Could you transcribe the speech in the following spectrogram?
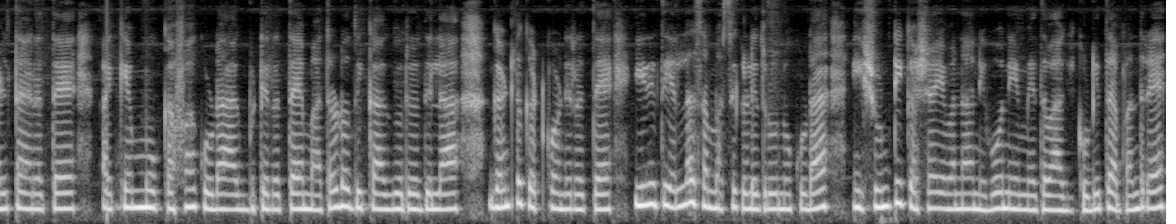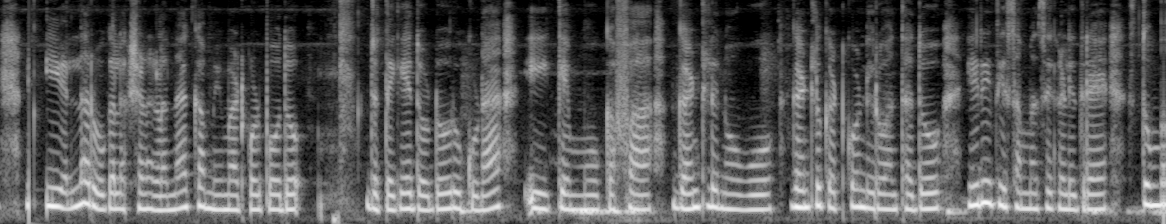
ಅಳ್ತಾ ಇರುತ್ತೆ ಕೆಮ್ಮು, ಕಫ ಕೂಡ ಆಗ್ಬಿಟ್ಟಿರುತ್ತೆ, ಮಾತಾಡೋದಕ್ಕಾಗಿರೋದಿಲ್ಲ, ಗಂಟ್ಲು ಕಟ್ಕೊಂಡಿರುತ್ತೆ, ಈ ರೀತಿ ಎಲ್ಲ ಸಮಸ್ಯೆಗಳಿದ್ರೂ ಕೂಡ ಈ ಶುಂಠಿ ಕಷಾಯವನ್ನು ನೀವು ನಿಯಮಿತವಾಗಿ ಕುಡಿತಾ ಬಂದರೆ ಈ ಎಲ್ಲ ರೋಗ ಲಕ್ಷಣಗಳನ್ನು ಕಮ್ಮಿ ಮಾಡ್ಕೊಳ್ಬೋದು. ಜೊತೆಗೆ ದೊಡ್ಡವರು ಕೂಡ ಈ ಕೆಮ್ಮು, ಕಫ, ಗಂಟ್ಲು ನೋವು, ಗಂಟ್ಲು ಕಟ್ಕೊಂಡಿರುವಂಥದ್ದು ಈ ರೀತಿ ಸಮಸ್ಯೆಗಳಿದ್ರೆ ತುಂಬ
